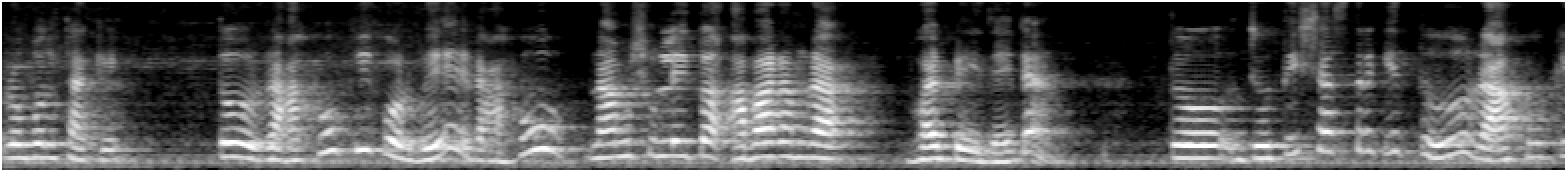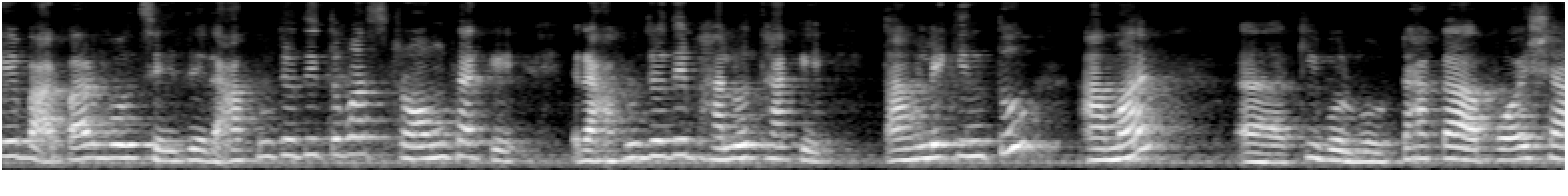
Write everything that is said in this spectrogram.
প্রবল থাকে। তো রাহু কি করবে? রাহু নাম শুনলেই তো আবার আমরা ভয় পেয়ে যাই, না? তো জ্যোতিষশাস্ত্রে কিন্তু রাহুকে বারবার বলছে যে, রাহু যদি তোমার স্ট্রং থাকে, রাহু যদি ভালো থাকে, তাহলে কিন্তু আমার কি বলব, টাকা, পয়সা,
